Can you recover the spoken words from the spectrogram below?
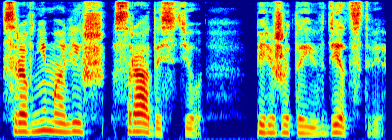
сравнимо лишь с радостью, пережитой в детстве,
